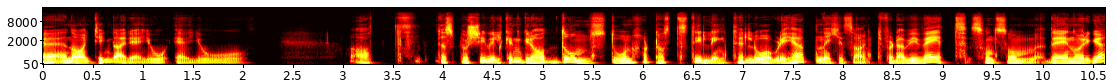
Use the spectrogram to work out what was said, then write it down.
Eh, En annen ting der er jo, er jo at det spørs i hvilken grad domstolen har tatt stilling til lovligheten, ikke sant? For det vi vet, sånn som det er i Norge,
